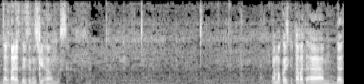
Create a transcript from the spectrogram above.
das várias dezenas de ramos. É uma coisa que eu tava. Uh,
